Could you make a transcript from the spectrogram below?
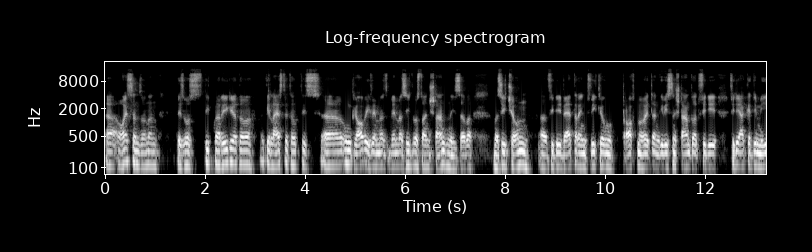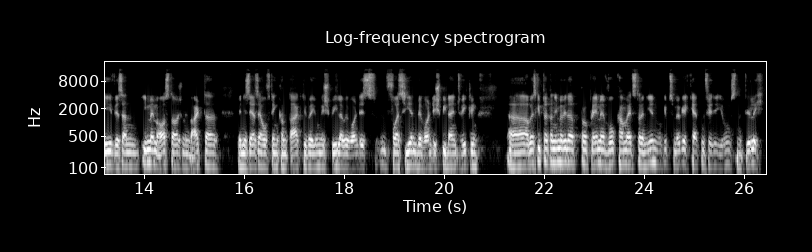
äh, äußern, sondern das, was Dietmar Riegler da geleistet hat, ist äh, unglaublich, wenn man, wenn man sieht, was da entstanden ist. Aber man sieht schon, äh, für die weitere Entwicklung braucht man heute halt einen gewissen Standort für die, für die Akademie. Wir sind immer im Austausch mit Walter, bin ich sehr, sehr oft in Kontakt über junge Spieler. Wir wollen das forcieren, wir wollen die Spieler entwickeln. Äh, aber es gibt halt dann immer wieder Probleme, wo kann man jetzt trainieren, wo gibt es Möglichkeiten für die Jungs. Natürlich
